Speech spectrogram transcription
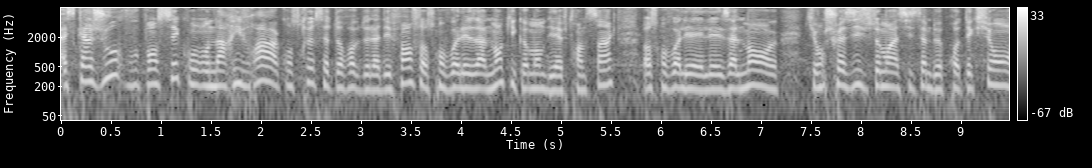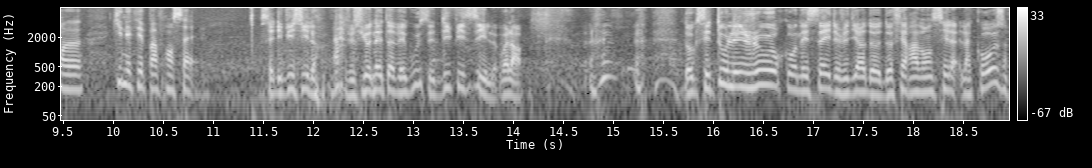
Est-ce qu'un jour, vous pensez qu'on arrivera à construire cette Europe de la défense lorsqu'on voit les Allemands qui commandent des F-35, lorsqu'on voit les, Allemands euh, qui ont choisi justement un système de protection euh, qui n'était pas français? C'est difficile. Je suis honnête avec vous, c'est difficile. Voilà. Donc c'est tous les jours qu'on essaye, de, je dire, de, faire avancer la, cause.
